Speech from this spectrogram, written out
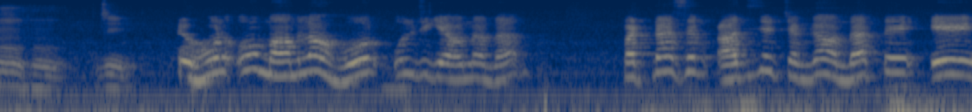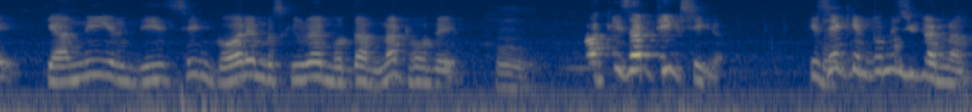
ਹੂੰ ਹੂੰ। ਜੀ। ਤੇ ਹੁਣ ਉਹ ਮਾਮਲਾ ਹੋਰ ਉਲਝ ਗਿਆ ਉਹਨਾਂ ਦਾ। ਪਟਨਾ ਸਾਹਿਬ ਅੱਜ ਜੇ ਚੰਗਾ ਹੁੰਦਾ ਤੇ ਇਹ ਗਿਆਨੀ ਰਣਜੀਤ ਸਿੰਘ ਗੌਰੇ ਮਸਕੀਨ ਦਾ ਮੁੱਦਾ ਨਾ ਠੋਂਦੇ। ਹੂੰ। ਬਾਕੀ ਸਭ ਠੀਕ ਸੀਗਾ। ਕਿਸੇ ਕਿੰਤੂ ਨਹੀਂ ਸੀ ਕਰਨਾ।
